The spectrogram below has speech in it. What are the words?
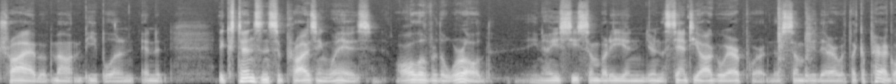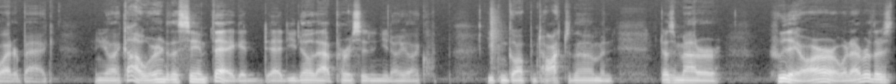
tribe of mountain people, and, and it extends in surprising ways all over the world. You know, you see somebody and you're in the Santiago airport, and there's somebody there with like a paraglider bag, and you're like, oh, we're into the same thing, and, and you know that person, and you know, you're like, you can go up and talk to them, and it doesn't matter who they are or whatever. There's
